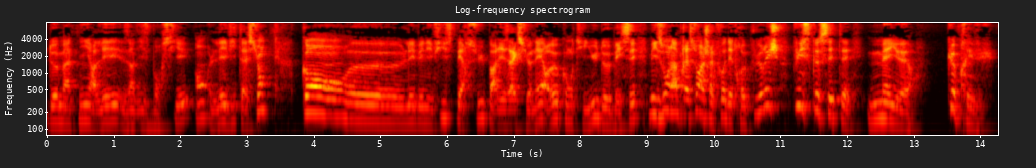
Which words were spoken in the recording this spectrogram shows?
de maintenir les indices boursiers en lévitation quand euh, les bénéfices perçus par les actionnaires, eux, continuent de baisser, mais ils ont l'impression à chaque fois d'être plus riches puisque c'était meilleur que prévu.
